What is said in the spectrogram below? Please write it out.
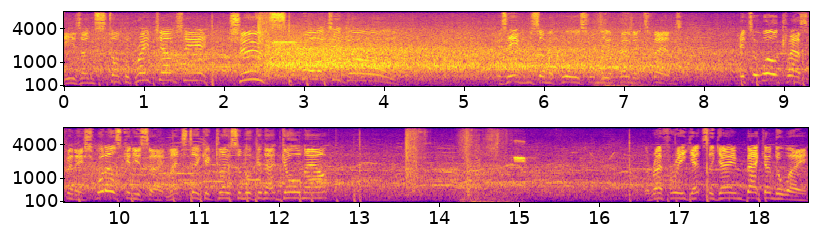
He's unstoppable. Great chance here. Shoots! Quality goal! There's even some applause from the opponent's fans. It's a world-class finish. What else can you say? Let's take a closer look at that goal now. The referee gets the game back underway.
